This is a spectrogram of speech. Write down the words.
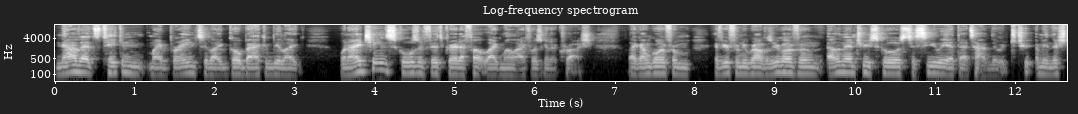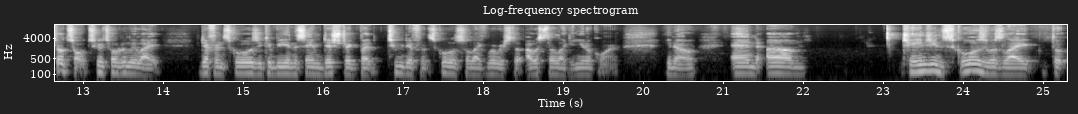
Now that's taken my brain to like go back and be like, when I changed schools in fifth grade, I felt like my life was gonna crush. Like I'm going from if you're from New Braunfels, you're going from elementary schools to Seele at that time. There were two. I mean, they're still two totally like different schools. You could be in the same district, but two different schools. So like we were still, I was still like a unicorn, you know. And um, changing schools was like the,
